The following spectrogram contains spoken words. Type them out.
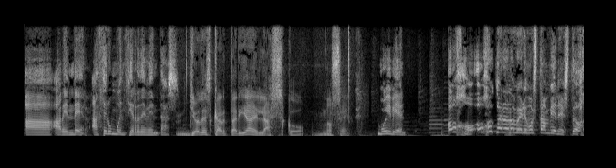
a, a vender, a hacer un buen cierre de ventas. Yo descartaría el asco, no sé. Muy bien. Ojo, ojo que ahora lo veremos también esto.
